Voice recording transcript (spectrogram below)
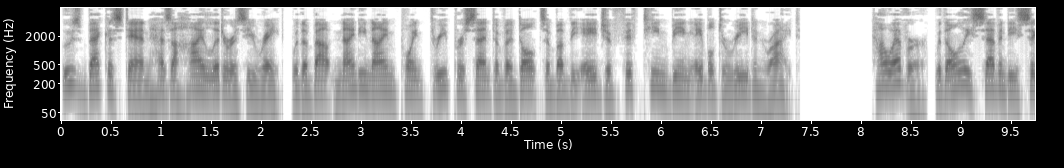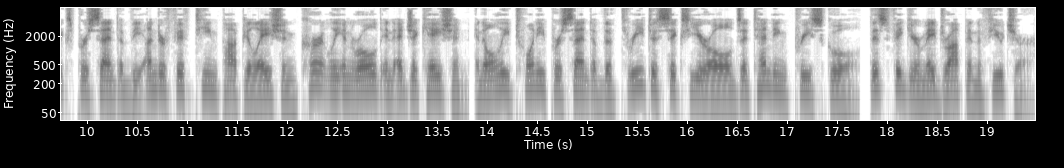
Uzbekistan has a high literacy rate, with about 99.3% of adults above the age of 15 being able to read and write. However, with only 76% of the under 15 population currently enrolled in education and only 20% of the 3 to 6 year olds attending preschool, this figure may drop in the future.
